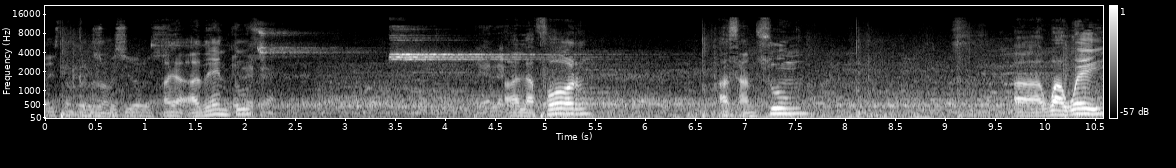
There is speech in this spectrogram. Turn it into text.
Ahí están los a Adentus, a la Ford, a Samsung, a Huawei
